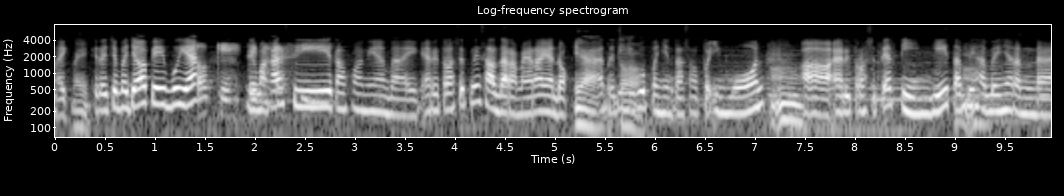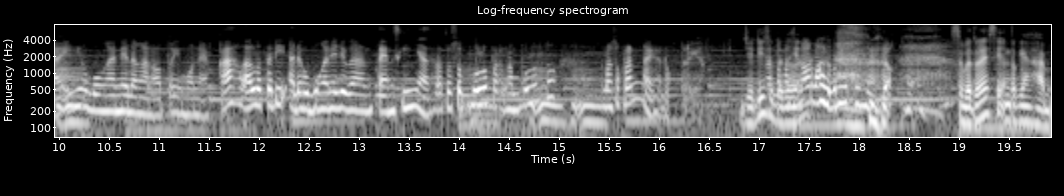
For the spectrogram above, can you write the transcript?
baik, baik. Kita coba jawab ya Ibu ya. Oke. Terima, terima kasih teleponnya. Baik. Eritrosit ini sel darah merah ya dok ya. ya? Tadi Ibu penyintas autoimun. Mm. Uh, eritrositnya tinggi tapi mm. HB-nya rendah. Mm. Ini hubungannya dengan autoimunnya kah? Lalu tadi ada hubungannya juga dengan tensinya. 110 mm. per 60 mm. tuh termasuk rendah ya dokter ya? Jadi Atau sebetulnya masih normal sebenarnya dok. sebetulnya sih untuk yang HB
